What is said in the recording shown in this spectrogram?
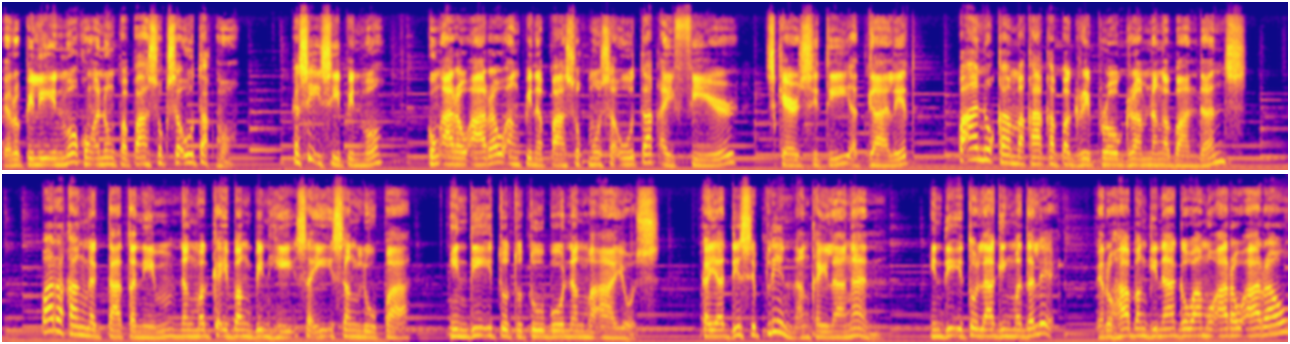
pero piliin mo kung anong papasok sa utak mo. Kasi isipin mo, kung araw-araw ang pinapasok mo sa utak ay fear, scarcity at galit, paano ka makakapag-reprogram ng abundance? Para kang nagtatanim ng magkaibang binhi sa iisang lupa, hindi ito tutubo ng maayos. Kaya discipline ang kailangan. Hindi ito laging madali, pero habang ginagawa mo araw-araw,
